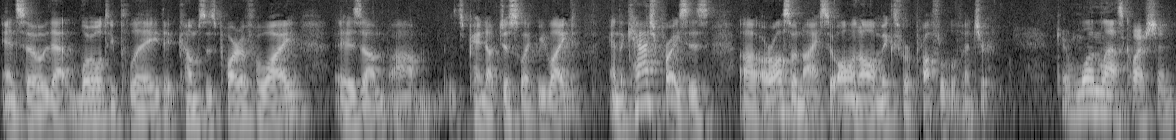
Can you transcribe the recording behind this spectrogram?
And so that loyalty play that comes as part of Hawaii is um, um, it's panned out just like we liked. And the cash prices uh, are also nice. So all in all, it makes for a profitable venture. Okay, one last question.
